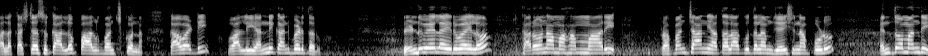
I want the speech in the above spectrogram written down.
వాళ్ళ కష్ట సుఖాల్లో పాల్పంచుకున్నా. కాబట్టి వాళ్ళు ఇవన్నీ కనిపెడతారు. రెండు వేల ఇరవైలో కరోనా మహమ్మారి ప్రపంచాన్ని అతలాకుతలం చేసినప్పుడు ఎంతోమంది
